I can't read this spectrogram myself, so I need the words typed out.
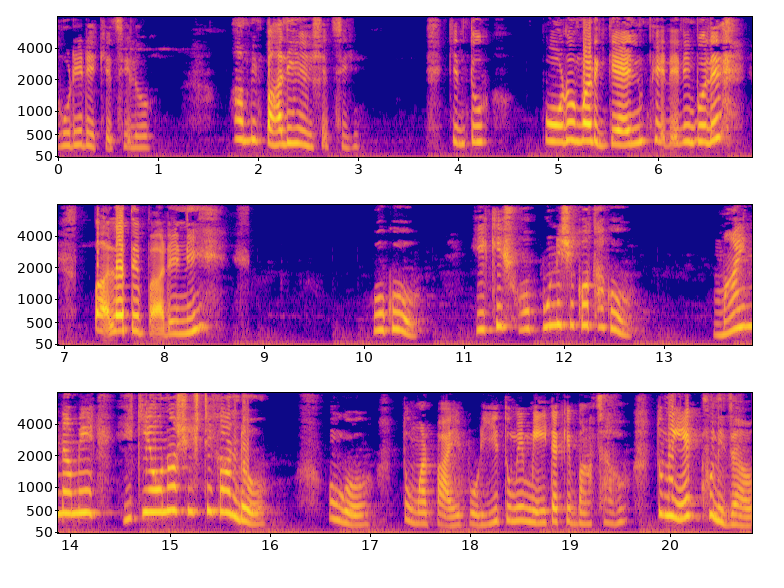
ধরে রেখেছিল। আমি পালিয়ে এসেছি। কিন্তু পরমার জ্ঞান ফেরেনি বলে পালাতে পারেনি। ও ওগো, এ কি সর্বনেশে কথা গো? মায়ের নামে এ কি অনসৃষ্টিকাণ্ড ওগো তোমার পায়ে পড়িয়ে তুমি মেয়েটাকে বাঁচাও। তুমি এক্ষুনি যাও।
